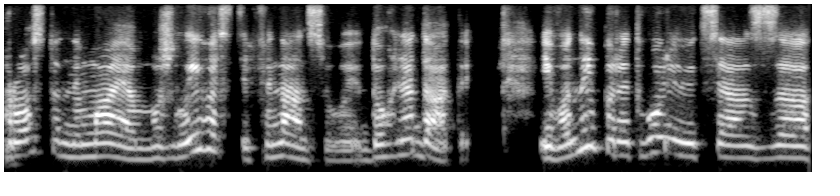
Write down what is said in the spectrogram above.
просто немає можливості фінансової доглядати. І вони перетворюються з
